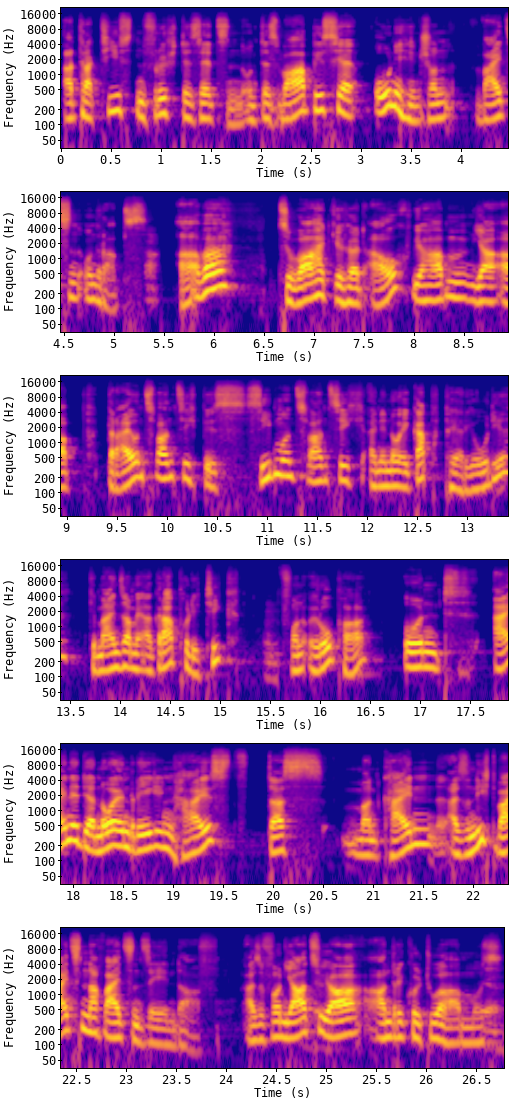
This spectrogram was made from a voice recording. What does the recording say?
attraktivsten Früchte setzen. Und das war bisher ohnehin schon Weizen und Raps. Aber zur Wahrheit gehört auch, wir haben ja ab 23 bis 27 eine neue GAP-Periode, gemeinsame Agrarpolitik von Europa. Und eine der neuen Regeln heißt, dass man kein, also nicht Weizen nach Weizen sehen darf. Also von Jahr zu Jahr andere Kultur haben muss. Ja.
